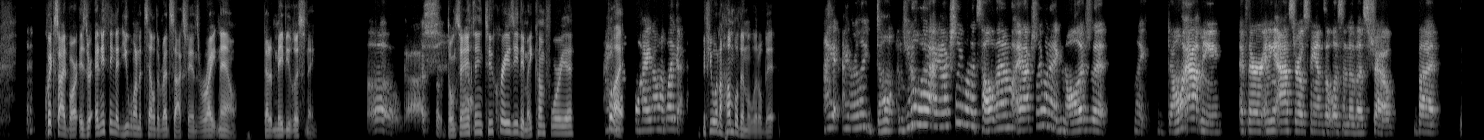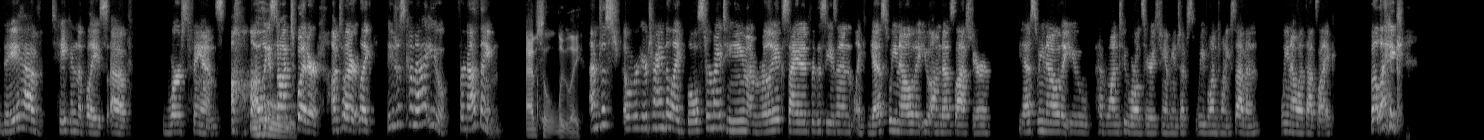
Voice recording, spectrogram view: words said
Quick sidebar: Is there anything that you want to tell the Red Sox fans right now that may be listening? oh gosh Oh, Don't say Uh, anything too crazy; they might come for you. I but- know, I don't like uh If you want to humble them a little bit, I I really don't. You know what? I actually want to tell them. I actually want to acknowledge that like don't at me if there are any Astros fans that listen to this show. but they have taken the place of worst fans, at least on Twitter. On Twitter, like they just come at you for nothing. Absolutely. I'm just over here trying to like bolster my team. I'm really excited for the season. Like, yes, we know that you owned us last year. Yes, we know that you have won two World Series championships. We've won 27. We know what that's like. But like,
